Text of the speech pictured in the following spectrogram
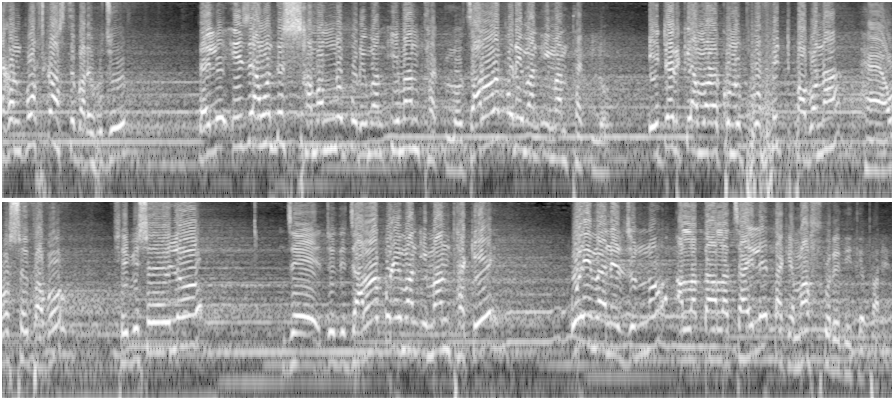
এখন প্রশ্ন আসতে পারে, হুজুর, তাইলে এই যে আমাদের সামান্য পরিমাণ ইমান থাকল জাল্লা পরিমাণ ইমান থাকল, এটার কি আমরা কোনো প্রফিট পাবো না? হ্যাঁ অবশ্যই পাবো। সে বিষয় হইল যে যদি জানার পরিমাণ ইমান থাকে, ওই ইমানের জন্য আল্লাহ তাআলা চাইলে তাকে মাফ করে দিতে পারেন।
